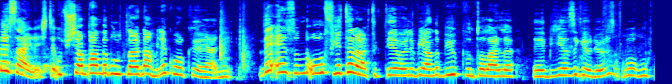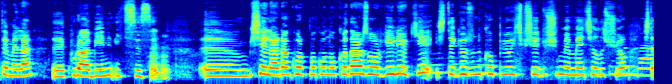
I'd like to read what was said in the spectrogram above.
Vesaire işte uçuşan pembe bulutlardan bile korkuyor yani. Ve en sonunda of yeter artık diye böyle bir anda büyük puntolarla e, bir yazı görüyoruz. Bu muhtemelen e, kurabiyenin iç sesi. Hı bir şeylerden korkmak ona o kadar zor geliyor ki işte gözünü kapıyor hiçbir şey düşünmemeye çalışıyor. İşte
